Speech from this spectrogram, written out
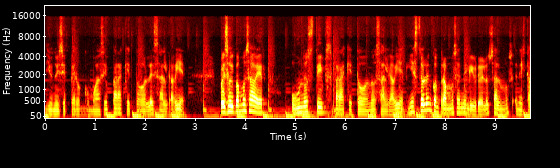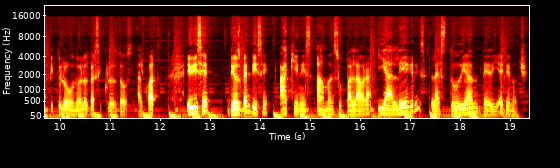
Y uno dice, pero ¿cómo hace para que todo le salga bien? Pues hoy vamos a ver unos tips para que todo nos salga bien. Y esto lo encontramos en el libro de los Salmos, en el capítulo 1 de los versículos 2 al 4. Y dice, Dios bendice a quienes aman su palabra y alegres la estudian de día y de noche.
